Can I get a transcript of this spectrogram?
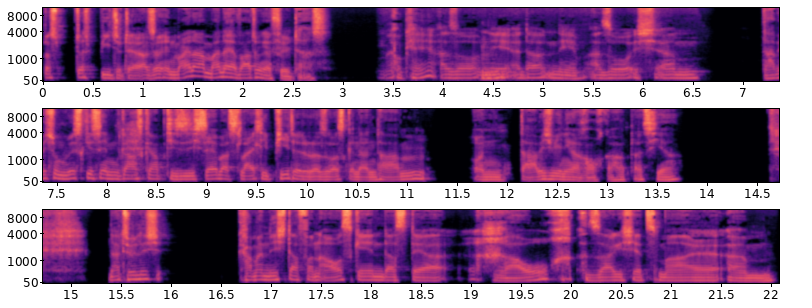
das, das bietet er. Also in meiner, meiner Erwartung erfüllt das. Okay, also mhm. nee, da, nee, also ich, ähm, da habe ich schon Whiskys im Glas gehabt, die sich selber slightly peated oder sowas genannt haben. Und da habe ich weniger Rauch gehabt als hier. Natürlich kann man nicht davon ausgehen, dass der Rauch, sage ich jetzt mal, ähm,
